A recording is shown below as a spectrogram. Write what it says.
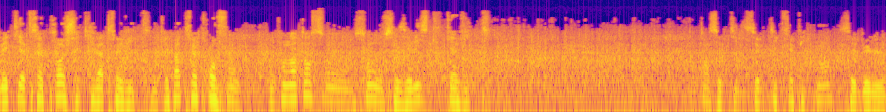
mais qui est très proche et qui va très vite, et qui n'est pas très profond. Donc on entend son son ou ses hélices qui cavitent. On entend ces petits, ces petits crépitements, ces bulles.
